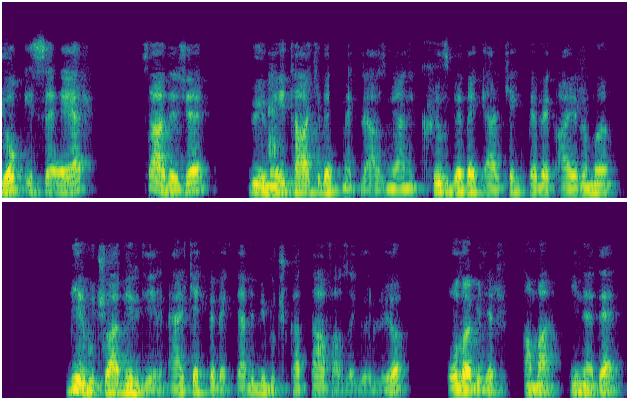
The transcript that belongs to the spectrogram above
yok ise eğer sadece büyümeyi takip etmek lazım. Yani kız bebek erkek bebek ayrımı bir buçuğa bir diyelim. Erkek bebeklerde bir buçuk kat daha fazla görülüyor. Olabilir ama yine de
